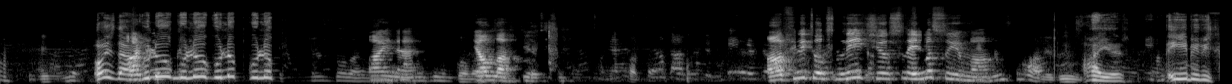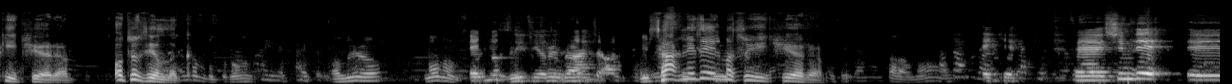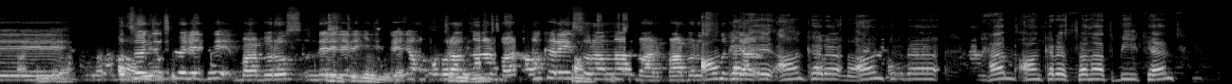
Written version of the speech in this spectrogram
O yüzden Arka- gulu gulu gulup gulup. 100 dolar. Aynen. Yallah diyorsun. Afiyet olsun. Ne içiyorsun? Elma suyu mu? 700 Hayır. iyi bir viski içiyorum. 30 yıllık. alıyor. Elma suyu diyordum bence. Sahnede elma suyu içiyorum. Peki. Ee, şimdi e, az önce söyledi Barbaros nerelere gideceğini ama soranlar var. Ankara'yı soranlar var. Barbaros'unu bir Ankara, daha e, Ankara, Ankara hem Ankara Sanat Bilkent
